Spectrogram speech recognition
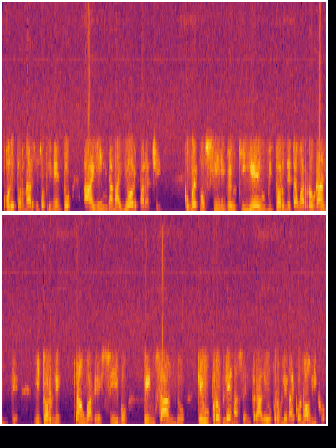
pode tornar-se um sofrimento ainda maior para ti. Como é possível que eu me torne tão arrogante, me torne tão agressivo, pensando que o problema central é o problema econômico,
